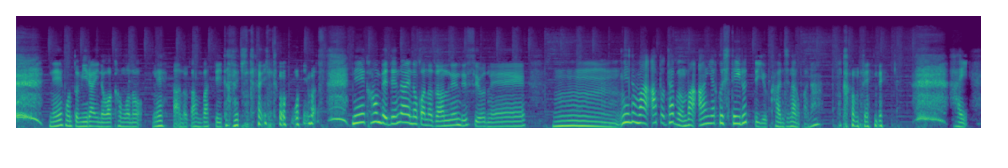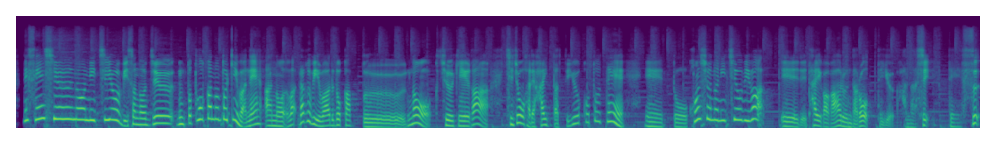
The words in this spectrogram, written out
ね、ほんと未来の若者、ね、あの、頑張っていただきたいと思います。ね、勘弁出ないのかな残念ですよね。うーん。ね、でもまあ、あと多分まあ暗躍しているっていう感じなのかな。勘弁ね。はい。で、先週の日曜日、その10、10日の時はね、あの、ラグビーワールドカップの中継が地上波で入ったっていうことで、えっ、ー、と、今週の日曜日は、えー、大河があるんだろうっていう話です。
